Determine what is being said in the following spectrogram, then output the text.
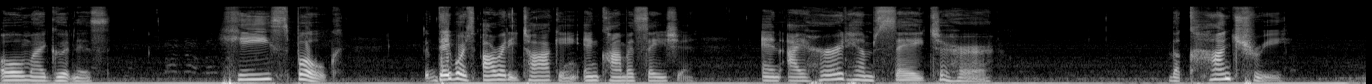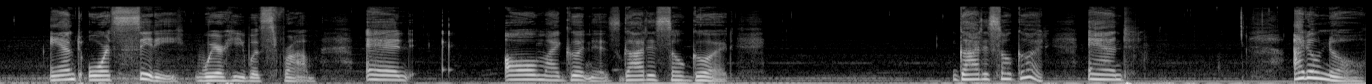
Oh my goodness. He spoke they were already talking in conversation and I heard him say to her, the country and or city where he was from. And oh my goodness, God is so good. God is so good. And I don't know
